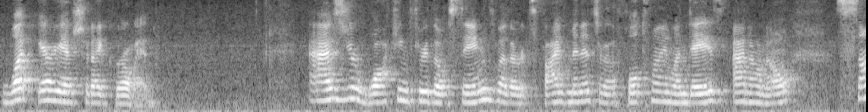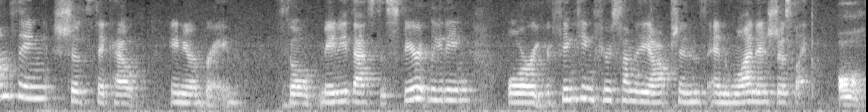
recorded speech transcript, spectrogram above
What area should I grow in? As you're walking through those things, whether it's five minutes or the full 21 days, I don't know, something should stick out in your brain. So maybe that's the spirit leading, or you're thinking through some of the options, and one is just like, oh,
